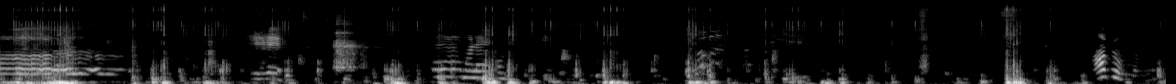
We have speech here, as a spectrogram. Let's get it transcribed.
Aa, Hehe. Selamünaleyküm. Ne yapıyor bunlar?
